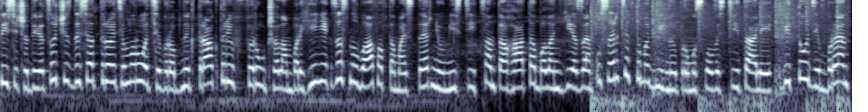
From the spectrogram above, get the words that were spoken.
1963 році виробник тракторів Ферруччо Ламборгіні заснував автомайстерню у місті Сантагата Баланьєзе у серці автомобільної промисловості Італії. Відтоді бренд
